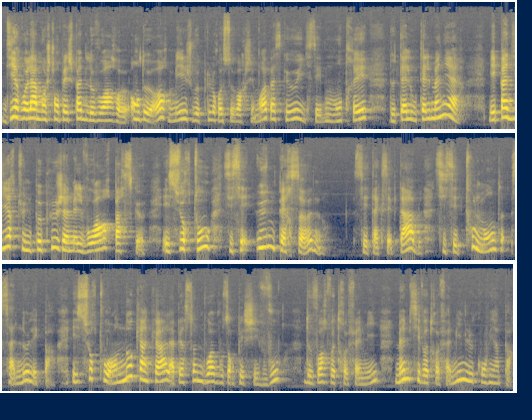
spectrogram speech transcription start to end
Dire voilà, moi je t'empêche pas de le voir euh, en dehors, mais je veux plus le recevoir chez moi parce qu'il s'est montré de telle ou telle manière. Mais pas dire tu ne peux plus jamais le voir parce que. Et surtout, si c'est une personne, c'est acceptable. Si c'est tout le monde, ça ne l'est pas. Et surtout, en aucun cas, la personne doit vous empêcher, vous, de voir votre famille, même si votre famille ne lui convient pas.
